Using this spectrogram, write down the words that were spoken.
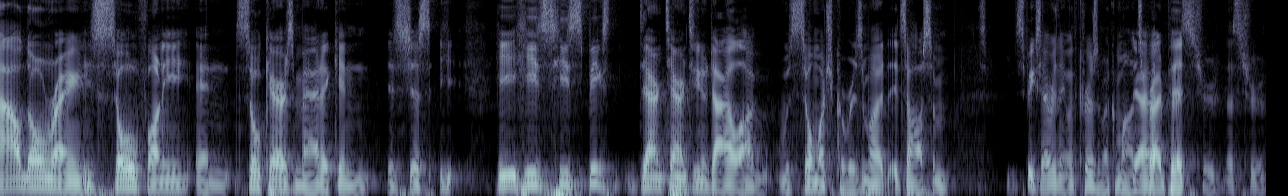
Aldo Raine. He's so funny and so charismatic, and it's just he he he's, he speaks Darren Tarantino dialogue with so much charisma. It's awesome. speaks everything with charisma. Come on, it's Brad Pitt. That's true. That's true.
